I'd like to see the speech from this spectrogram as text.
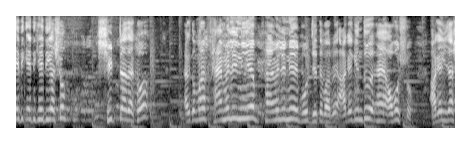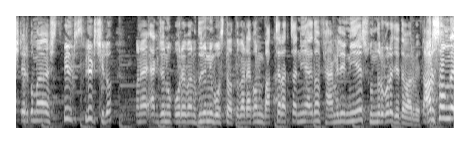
এদিকে এদিকে এদিকে আসো। সিটটা দেখো। একদম মানে ফ্যামিলি নিয়ে ফ্যামিলি নিয়ে যেতে পারবে। আগে কিন্তু হ্যাঁ অবশ্য। আগে জাস্ট এরকম স্প্লিট স্প্লিট ছিল। মানে একজন উপরে মানে দুজনই বসতে হতো বাট এখন বাচ্চা বাচ্চা নিয়ে একদম ফ্যামিলি নিয়ে সুন্দর করে যেতে পারবে। তার সঙ্গে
